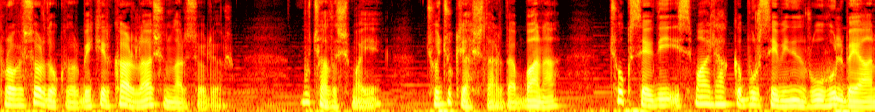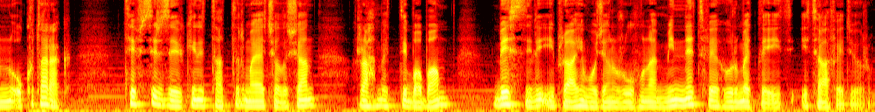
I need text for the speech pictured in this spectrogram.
Profesör Doktor Bekir Karla şunları söylüyor. Bu çalışmayı çocuk yaşlarda bana çok sevdiği İsmail Hakkı Bursevi'nin ruhul beyanını okutarak tefsir zevkini tattırmaya çalışan rahmetli babam Besnili İbrahim Hoca'nın ruhuna minnet ve hürmetle ithaf ediyorum.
